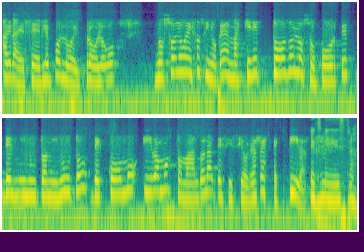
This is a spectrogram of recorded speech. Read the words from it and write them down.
agradecerle por lo del prólogo, no solo eso, sino que además tiene todos los soportes del minuto a minuto de cómo íbamos tomando las decisiones respectivas. Exministra,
